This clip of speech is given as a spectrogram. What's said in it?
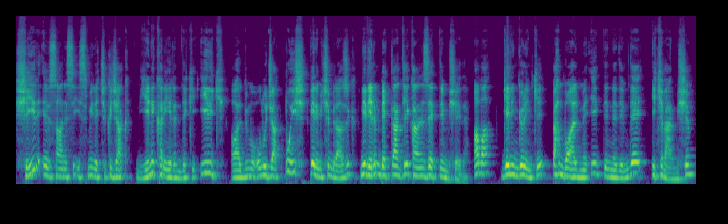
Şehir Efsanesi ismiyle çıkacak yeni kariyerindeki ilk albümü olacak bu iş benim için birazcık ne diyelim beklentiyi kanalize ettiğim bir şeydi. Ama gelin görün ki ben bu albümü ilk dinlediğimde 2 vermişim.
